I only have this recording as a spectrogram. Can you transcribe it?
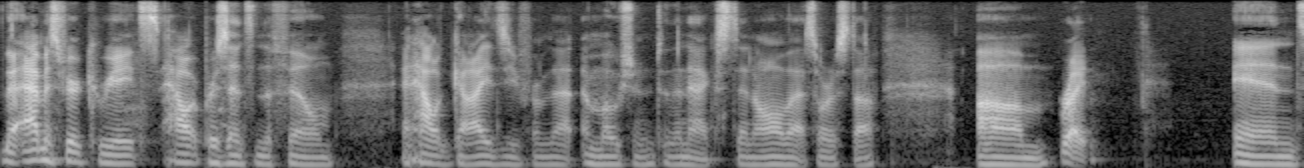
the atmosphere it creates how it presents in the film and how it guides you from that emotion to the next and all that sort of stuff um Right. and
